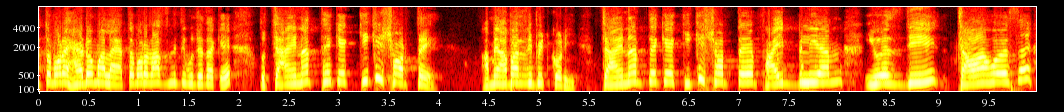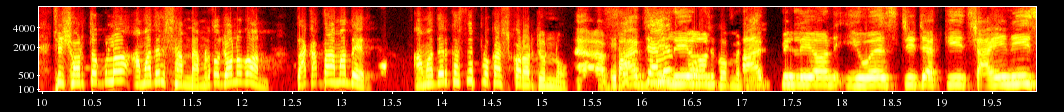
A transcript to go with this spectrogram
এত বড় হ্যাডোমালা, এত বড় রাজনীতি বুঝে থাকে, তো চায়নার থেকে কি কি শর্তে, আমি আবার রিপিট করি, চায়নার থেকে কি কি শর্তে ফাইভ বিলিয়ন ইউএসডি চাওয়া হয়েছে সেই শর্তগুলো আমাদের সামনে, আমরা তো জনগণ, টাকা তো আমাদের। আমাদের কাছে প্রকাশ করার জন্য। বিলিয়ন ইউএসডিটা কি চাইনিজ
